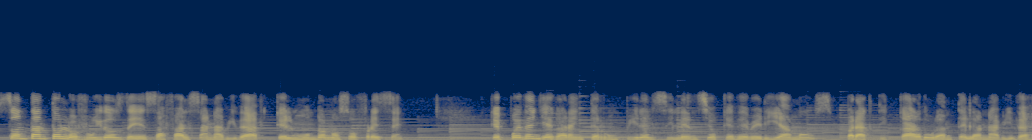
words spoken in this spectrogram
Son tanto los ruidos de esa falsa Navidad que el mundo nos ofrece que pueden llegar a interrumpir el silencio que deberíamos practicar durante la Navidad.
